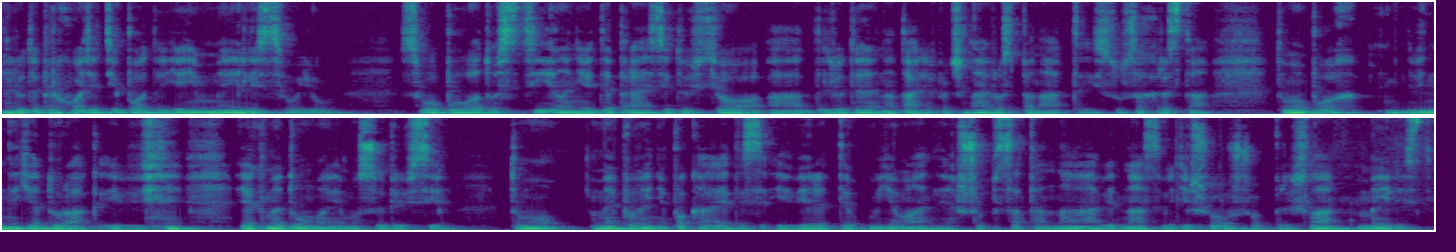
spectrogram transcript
Люди приходять, і Бог дає їм милість свою, свободу, зцілення від депресії до всього, а людина далі починає розпинати Ісуса Христа. Тому Бог Він не є дурак, і як ми думаємо собі всі. Тому ми повинні покаятися і вірити в Євангелія, щоб сатана від нас відійшов, щоб прийшла милість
